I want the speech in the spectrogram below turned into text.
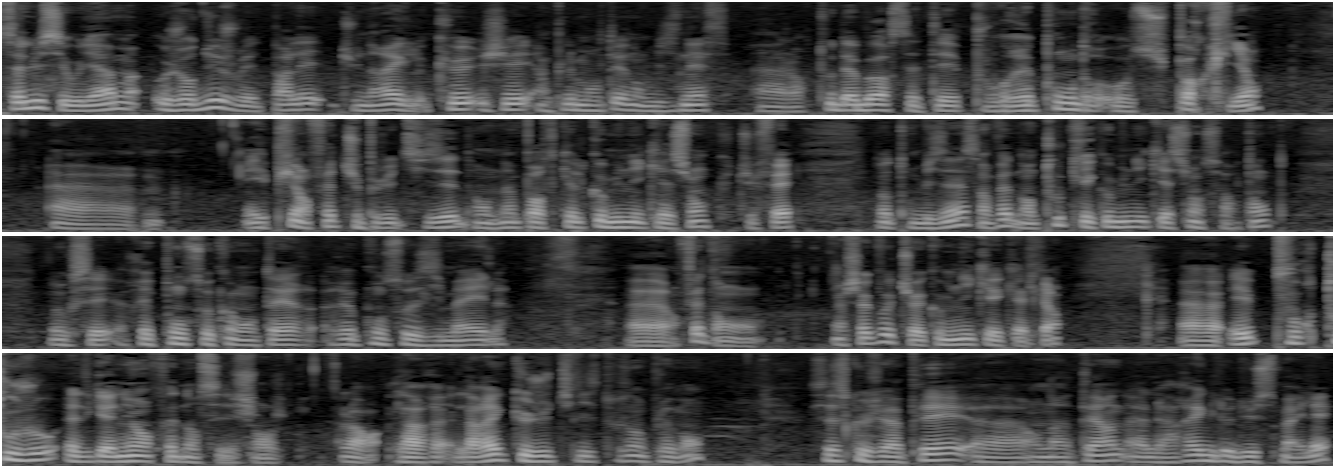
Salut, c'est William. Aujourd'hui, je voulais te parler d'une règle que j'ai implémentée dans le business. Alors, tout d'abord, c'était pour répondre au support client. Euh, et puis, en fait, tu peux l'utiliser dans n'importe quelle communication que tu fais dans ton business. En fait, dans toutes les communications sortantes. Donc, c'est réponse aux commentaires, réponse aux emails. Euh, en fait, à chaque fois que tu vas communiquer avec quelqu'un. Euh, et pour toujours être gagnant en dans ces échanges. Alors, la règle que j'utilise tout simplement, c'est ce que j'ai appelé en interne la règle du smiley.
